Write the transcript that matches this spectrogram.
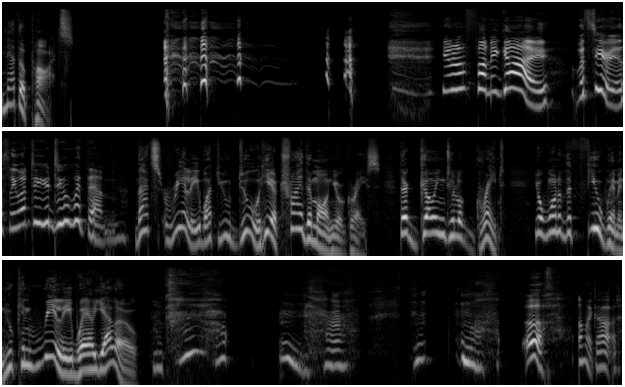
nether parts. You're a funny guy. But seriously, what do you do with them? That's really what you do. Here, try them on, Your Grace. They're going to look great. You're one of the few women who can really wear yellow. Okay. Ugh. Oh my god.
